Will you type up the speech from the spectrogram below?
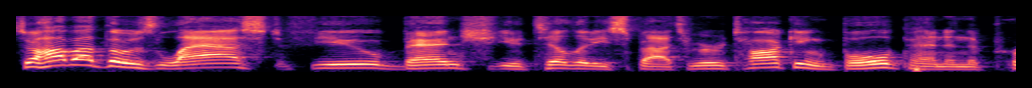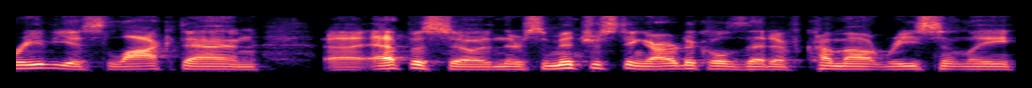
So, how about those last few bench utility spots? We were talking bullpen in the previous Locked On uh, episode, and there's some interesting articles that have come out recently.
